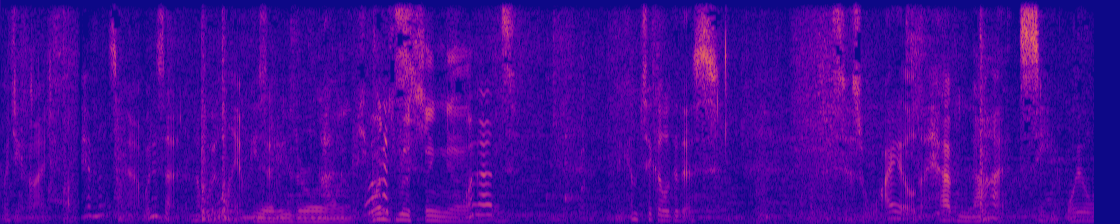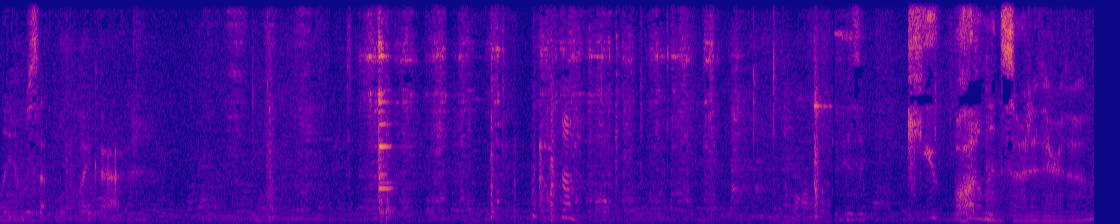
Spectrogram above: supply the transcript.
What'd you find? I have not seen that. What is that? An oil lamp, Yeah, these are oil lamps. One's missing. Uh, What? Let me come take a look at this. I have not seen oil lamps that look like that. Huh. There is a cute bottle inside of there, though.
